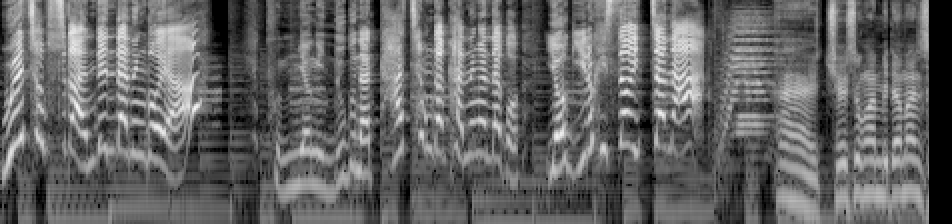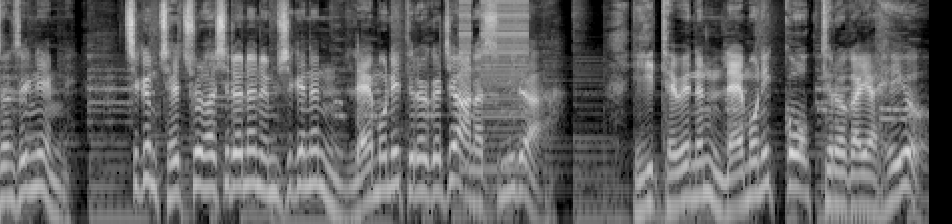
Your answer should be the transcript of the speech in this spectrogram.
왜 접수가 안 된다는 거야? 분명히 누구나 다 참가 가능하다고 여기 이렇게 써 있잖아. 아, 죄송합니다만 선생님, 지금 제출하시려는 음식에는 레몬이 들어가지 않았습니다. 이 대회는 레몬이 꼭 들어가야 해요.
